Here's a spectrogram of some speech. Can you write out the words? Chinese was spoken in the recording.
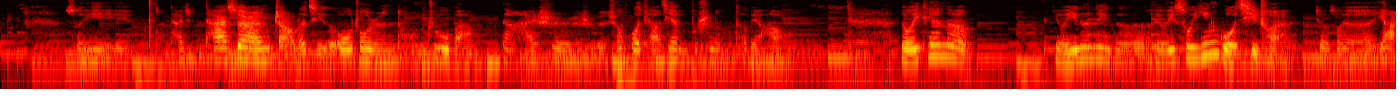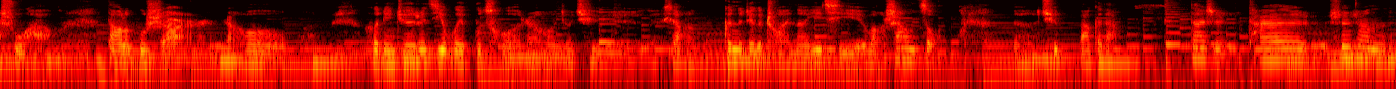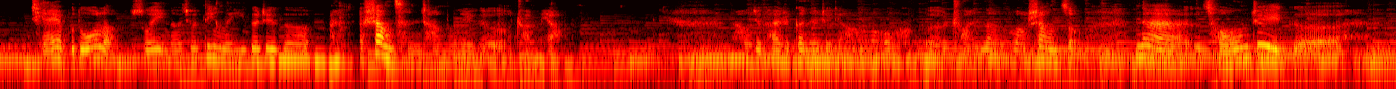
所以。他他虽然找了几个欧洲人同住吧，但还是生活条件不是那么特别好。有一天呢，有一个那个有一艘英国汽船叫做亚述号，到了布什尔，然后赫定觉得这机会不错，然后就去想跟着这个船呢一起往上走，呃，去巴格达。但是他身上钱也不多了，所以呢就订了一个这个上层舱的那个船票，然后就开始跟着这条呃船呢往上走。那从这个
